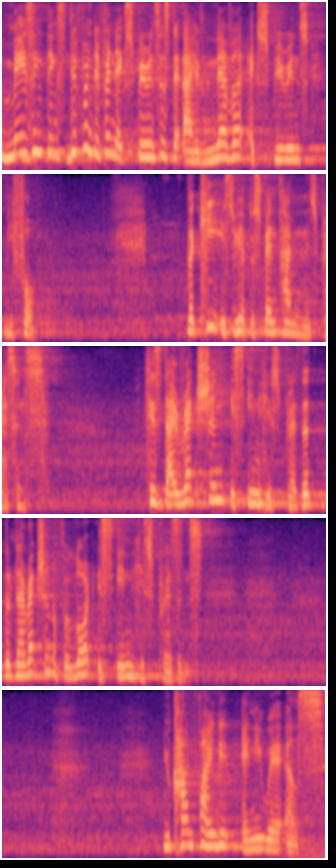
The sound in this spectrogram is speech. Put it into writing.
amazing things, different, different experiences that I have never experienced before. The key is you have to spend time in His presence. His direction is in His presence. The, the direction of the Lord is in His presence. You can't find it anywhere else.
